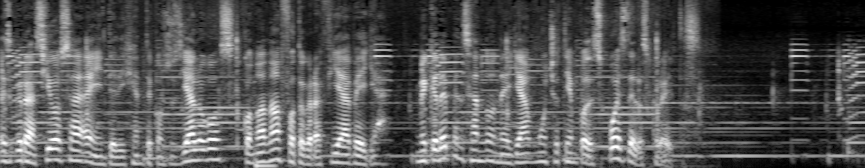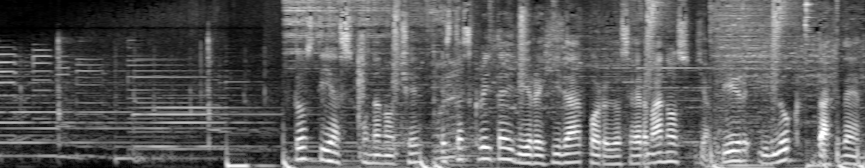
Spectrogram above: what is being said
Es graciosa e inteligente con sus diálogos, con una fotografía bella. Me quedé pensando en ella mucho tiempo después de los créditos. Dos días, una noche está escrita y dirigida por los hermanos Jean-Pierre y Luc Dardenne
